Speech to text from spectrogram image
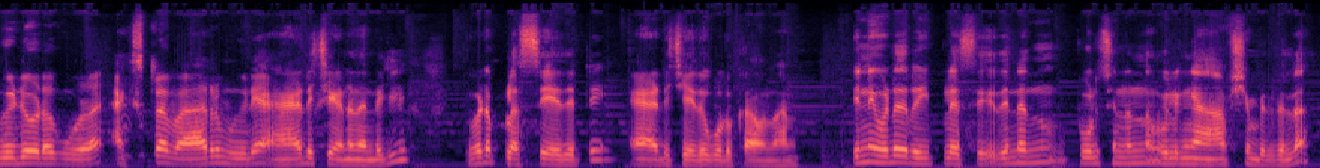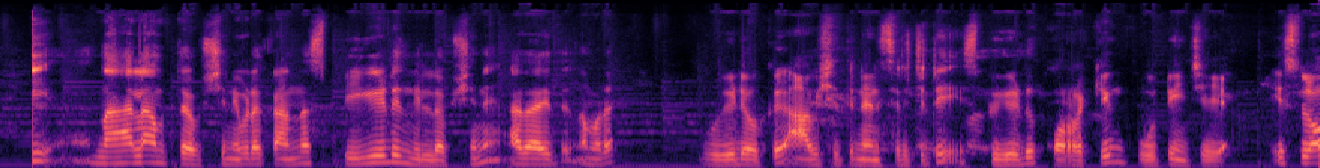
വീഡിയോയുടെ കൂടെ എക്സ്ട്രാ വേറെ വീഡിയോ ആഡ് ചെയ്യണമെന്നുണ്ടെങ്കിൽ ഇവിടെ പ്ലസ് ചെയ്തിട്ട് ആഡ് ചെയ്ത് കൊടുക്കാവുന്നതാണ്. പിന്നെ ഇവിടെ റീപ്ലേസ് ഇതിന്റെ ഒന്നും ടൂൾസിന്റെ ഒന്നും വലിയ ആവശ്യം വരുന്നില്ല. ഈ നാലാമത്തെ ഓപ്ഷൻ ഇവിടെ കാണുന്ന സ്പീഡ് എന്നുള്ള ഓപ്ഷന് അതായത് നമ്മുടെ വീഡിയോക്ക് ആവശ്യത്തിനനുസരിച്ചിട്ട് സ്പീഡ് കുറയ്ക്കും കൂട്ടുകയും ചെയ്യാം ഈ സ്ലോ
